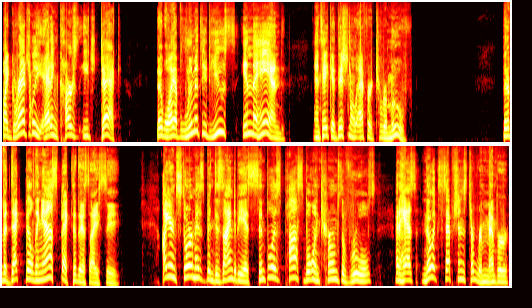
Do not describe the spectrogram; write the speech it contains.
by gradually adding cards to each deck that will have limited use in the hand and take additional effort to remove. Bit of a deck building aspect to this, I see. Iron Storm has been designed to be as simple as possible in terms of rules and has no exceptions to remember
